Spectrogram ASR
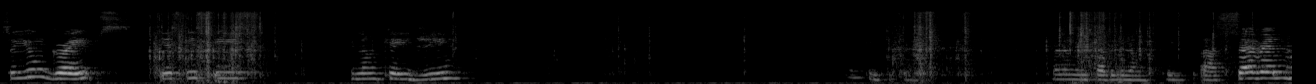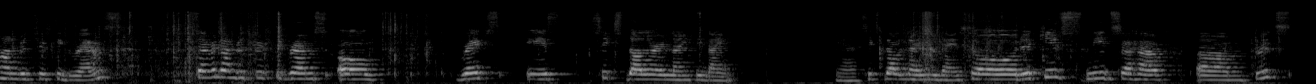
So, yung grapes is this is ilang kg? Kg to? Parang yung sabi nilang kg. Ah, 750 grams. 750 grams of grapes is $6.99. Yeah, $6.99. So the kids need to have um, fruits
